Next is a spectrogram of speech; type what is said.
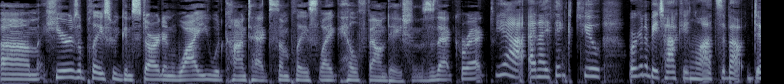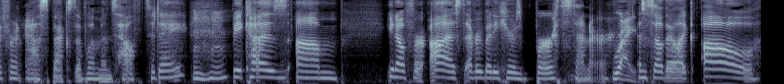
Um, here's a place we can start and why you would contact someplace like Health Foundations. Is that correct? Yeah. And I think too, we're going to be talking lots about different aspects of women's health today because, um, you know, for us, everybody hears birth center. Right. And so they're like, oh,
